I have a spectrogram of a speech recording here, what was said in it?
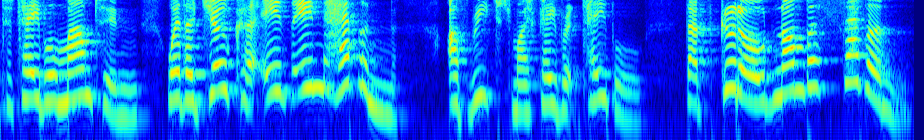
to Table Mountain, where the Joker is in heaven. I've reached my favourite table. That's good old number seven.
